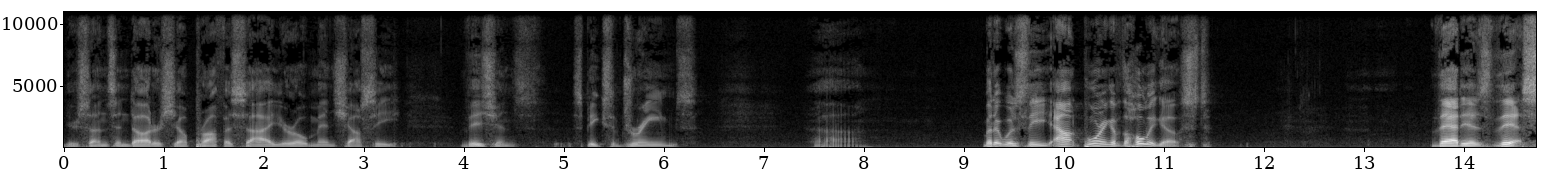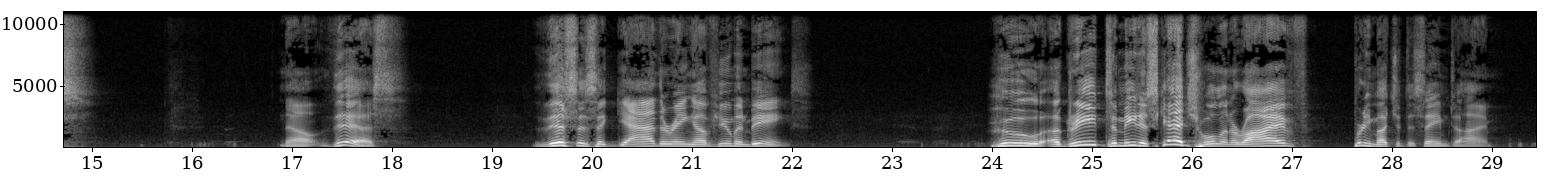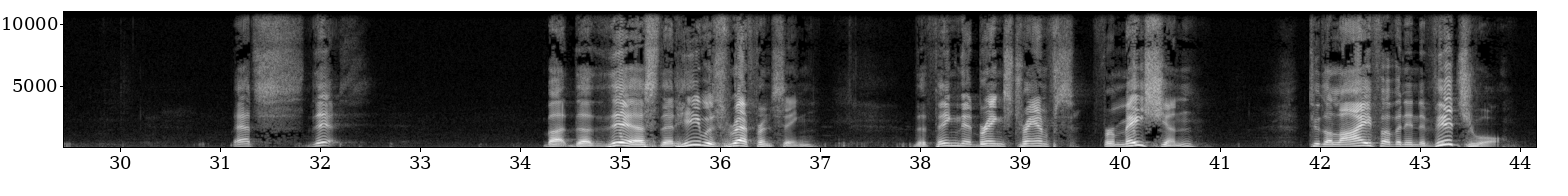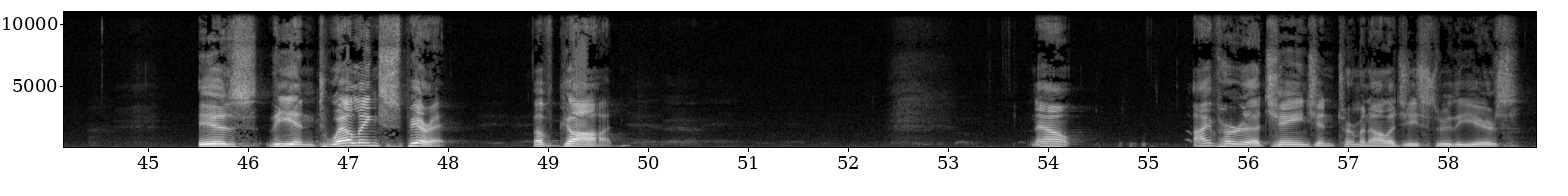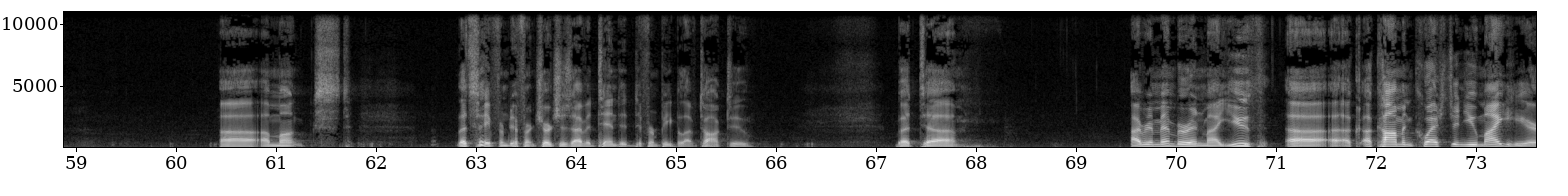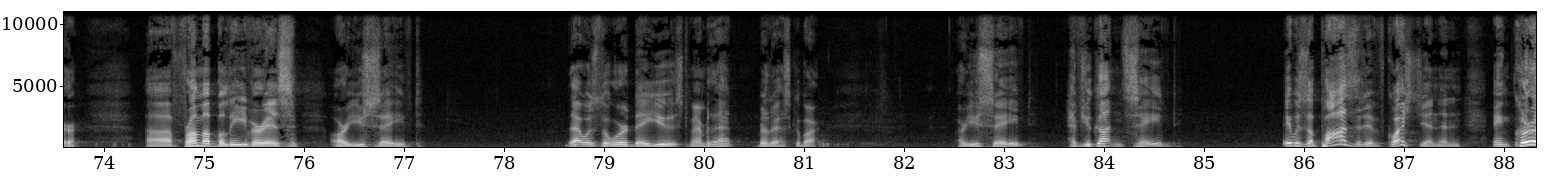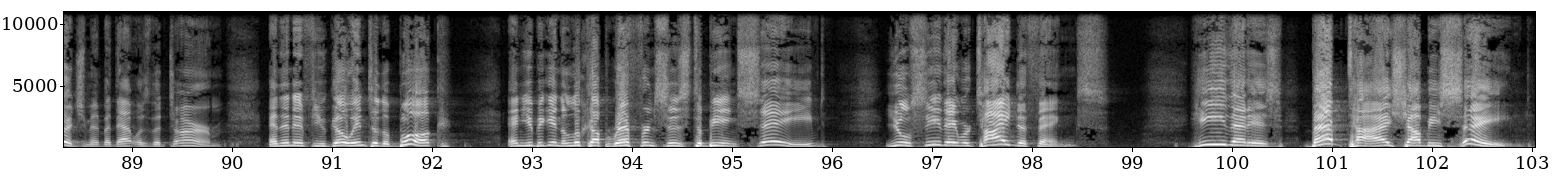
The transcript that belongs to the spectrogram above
Your sons and daughters shall prophesy, your old men shall see visions, speaks of dreams. Uh, but it was the outpouring of the Holy Ghost that is this. Now, this, this is a gathering of human beings who agreed to meet a schedule and arrive pretty much at the same time. That's this. But the this that he was referencing, the thing that brings transformation to the life of an individual, is the indwelling spirit of God. Now, I've heard a change in terminologies through the years uh, amongst, let's say, from different churches I've attended, different people I've talked to. But uh, I remember in my youth, uh, a, a, common question you might hear uh, from a believer is, Are you saved? That was the word they used. Remember that, Brother Escobar? Are you saved? Have you gotten saved? It was a positive question and encouragement, but that was the term. And then if you go into the book and you begin to look up references to being saved, you'll see they were tied to things. He that is baptized shall be saved.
